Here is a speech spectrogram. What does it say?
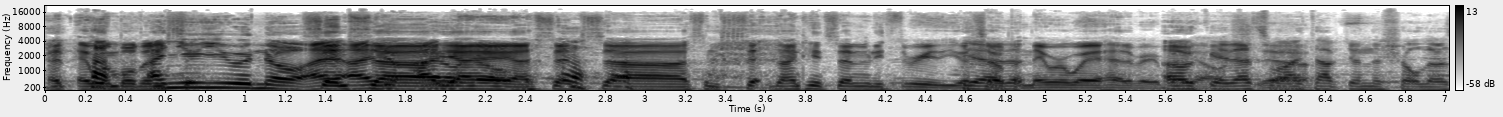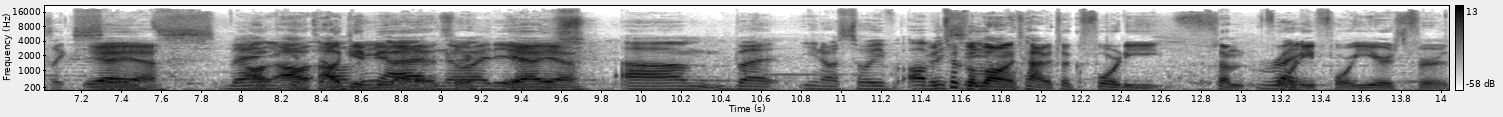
at, at Wimbledon. I knew you would know. Since, I don't- uh, I don't yeah, yeah, know. yeah. Since uh, since 1973, the U.S. Yeah, Open, that- they were way ahead of everybody Okay, else. that's yeah. why I tapped you on the shoulder. I was like, Yeah, yeah. since then I'll- you I'll- I'll give me. you I that have no idea. Yeah, Um, but you know, so we've obviously... It took a long time. It took 40 some Right. 44 years for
